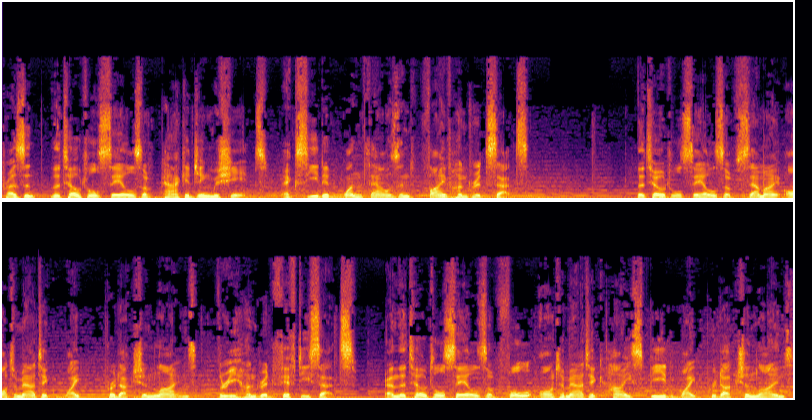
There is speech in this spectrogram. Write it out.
present, the total sales of packaging machines exceeded 1,500 sets. The total sales of semi-automatic wipe production lines, 350 sets, and the total sales of full automatic high-speed wipe production lines,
